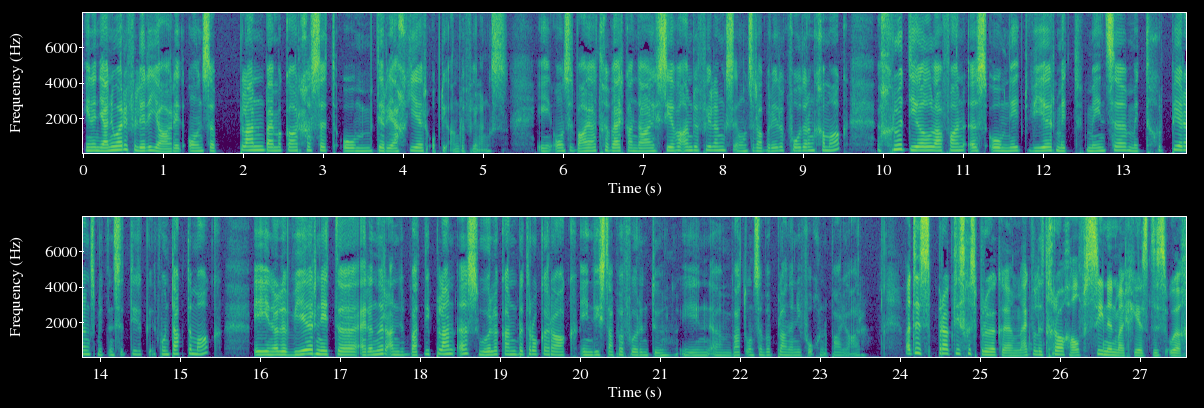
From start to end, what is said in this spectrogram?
en in Januarie verlede jaar het ons 'n plan bymekaar gesit om te reageer op die aanbevelings. En ons het baie hard gewerk aan daai sewe aanbevelings en ons het daar redelik vordering gemaak. 'n Groot deel daarvan is om net weer met mense, met groeperings, met instituie kontak te maak en hulle weer net te herinner aan wat die plan is, hoe hulle kan betrokke raak en die stappe vorentoe en um, wat ons beplan in die volgende paar jare. Wat is prakties gesproke? Ek wil dit graag half sien in my geestesoog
